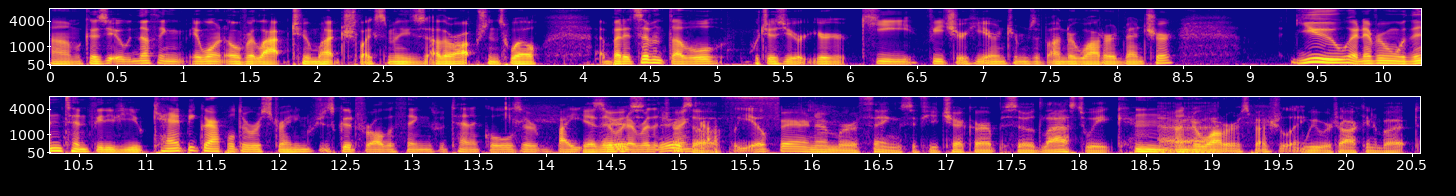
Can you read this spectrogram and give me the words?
because it nothing it won't overlap too much like some of these other options will. But at seventh level, which is your your key feature here in terms of underwater adventure, you and everyone within 10 feet of you can't be grappled or restrained, which is good for all the things with tentacles or bites yeah. or whatever that try and grapple you. fair number of things. If you check our episode last week, Mm, uh, underwater, especially. we were talking about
